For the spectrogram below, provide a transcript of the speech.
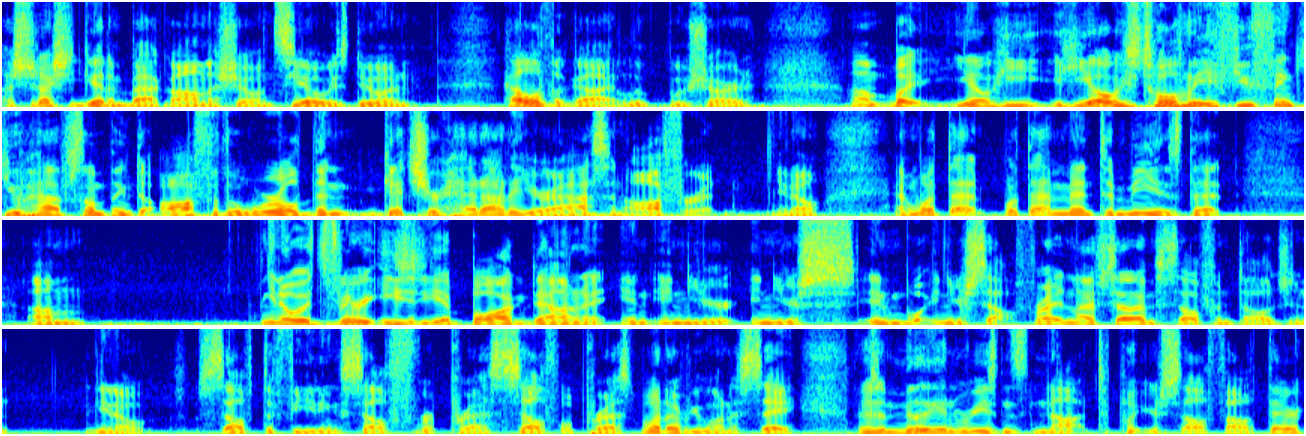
I should actually get him back on the show and see how he's doing. Hell of a guy, Luke Bouchard. Um, but you know, he he always told me if you think you have something to offer the world, then get your head out of your ass and offer it. You know, and what that what that meant to me is that. Um, you know, it's very easy to get bogged down in, in your in your in what in yourself, right? And I've said I'm self-indulgent, you know, self defeating, self repressed, self oppressed, whatever you want to say. There's a million reasons not to put yourself out there.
